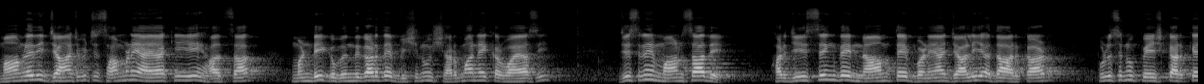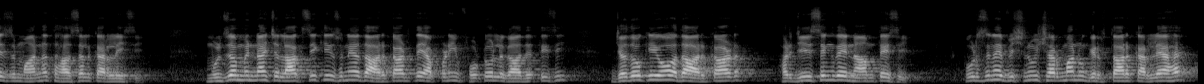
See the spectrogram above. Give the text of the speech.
ਮਾਮਲੇ ਦੀ ਜਾਂਚ ਵਿੱਚ ਸਾਹਮਣੇ ਆਇਆ ਕਿ ਇਹ ਹਾਦਸਾ ਮੰਡੀ ਗੋਬਿੰਦਗੜ੍ਹ ਦੇ ਵਿਸ਼ਨੂੰ ਸ਼ਰਮਾ ਨੇ ਕਰਵਾਇਆ ਸੀ, ਜਿਸ ਨੇ ਮਾਨਸਾ ਦੇ ਹਰਜੀਤ ਸਿੰਘ ਦੇ ਨਾਮ ਤੇ ਬਣਿਆ ਜਾਲੀ ਆਧਾਰ ਕਾਰਡ ਪੁਲਿਸ ਨੂੰ ਪੇਸ਼ ਕਰਕੇ ਜ਼ਮਾਨਤ ਹਾਸਲ ਕਰ ਲਈ ਸੀ। ਮੁਲਜ਼ਮ ਇੰਨਾ ਚਲਾਕ ਸੀ ਕਿ ਉਸਨੇ ਆਧਾਰ ਕਾਰਡ ਤੇ ਆਪਣੀ ਫੋਟੋ ਲਗਾ ਦਿੱਤੀ ਸੀ, ਜਦੋਂ ਕਿ ਉਹ ਆਧਾਰ ਕਾਰਡ ਹਰਜੀਤ ਸਿੰਘ ਦੇ ਨਾਮ ਤੇ ਸੀ। ਪੁਲਿਸ ਨੇ ਵਿਸ਼ਨੂੰ ਸ਼ਰਮਾ ਨੂੰ ਗ੍ਰਿਫਤਾਰ ਕਰ ਲਿਆ ਹੈ।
